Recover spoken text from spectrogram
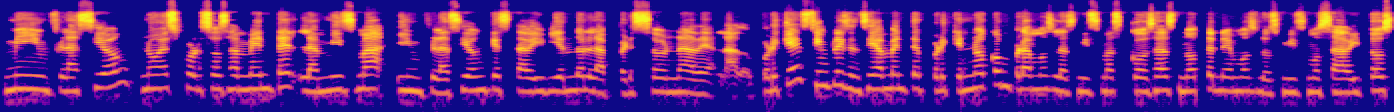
Mi inflación no es forzosamente la misma inflación que está viviendo la persona de al lado. ¿Por qué? Simple y sencillamente porque no compramos las mismas cosas, no tenemos los mismos hábitos,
